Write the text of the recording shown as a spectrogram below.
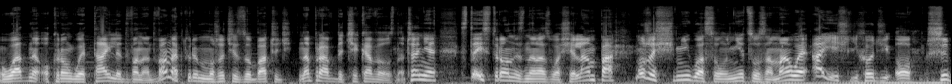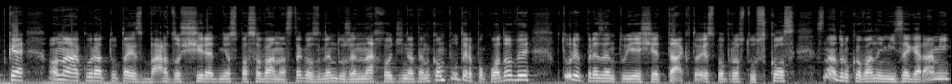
ładne, okrągłe tile 2x2, na którym możecie zobaczyć naprawdę ciekawe oznaczenie. Z tej strony znalazła się lampa, może śmigła są nieco za małe, a jeśli chodzi o szybkę, ona akurat tutaj jest bardzo średnio spasowana, z tego względu, że nachodzi na ten komputer pokładowy, który prezentuje się tak. To jest po prostu skos z nadrukowanymi zegarami,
